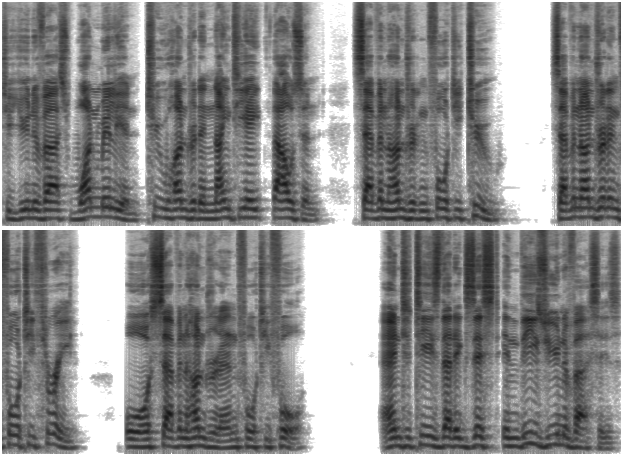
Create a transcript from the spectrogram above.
to universe 1,298,742, 743, or 744. Entities that exist in these universes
